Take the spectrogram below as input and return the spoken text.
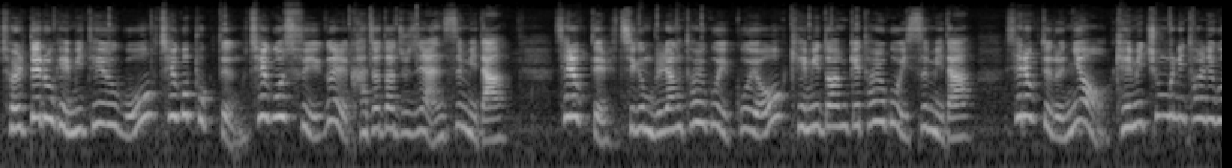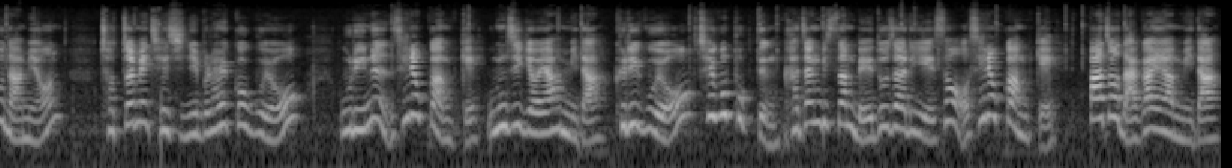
절대로 개미 태우고 최고 폭등, 최고 수익을 가져다 주지 않습니다. 세력들 지금 물량 털고 있고요. 개미도 함께 털고 있습니다. 세력들은요. 개미 충분히 털리고 나면 저점에 재진입을 할 거고요. 우리는 세력과 함께 움직여야 합니다. 그리고요. 최고 폭등, 가장 비싼 매도 자리에서 세력과 함께 빠져나가야 합니다.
